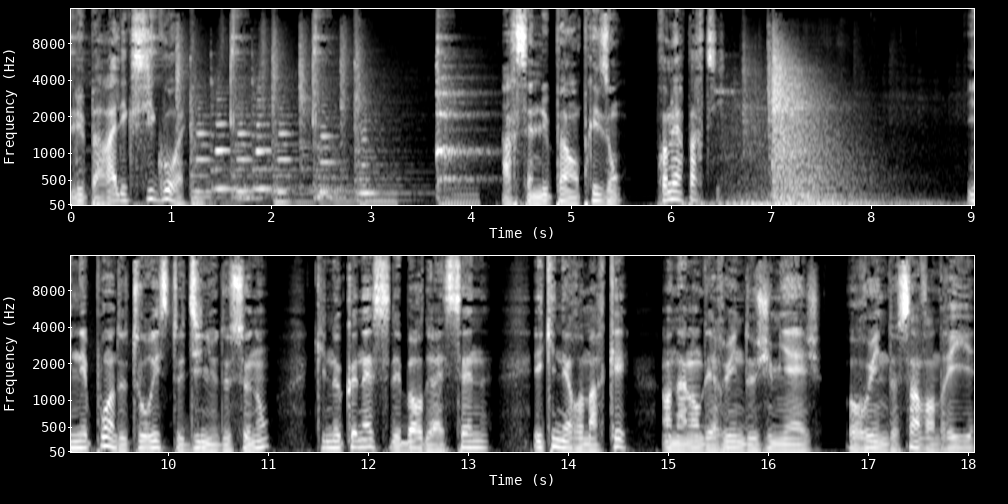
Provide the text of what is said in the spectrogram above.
lu par Alexis Gouret. Arsène Lupin en prison, première partie. Il n'est point de touristes dignes de ce nom qui ne connaissent les bords de la Seine et qui n'aient remarqué, en allant des ruines de Jumièges aux ruines de Saint-Vendrille,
